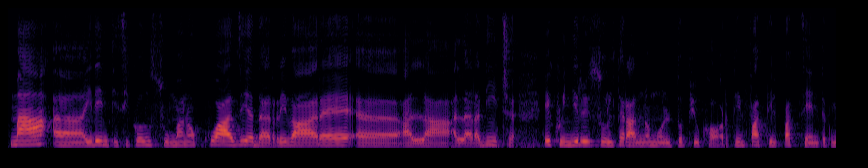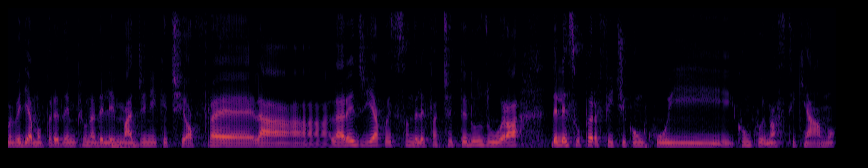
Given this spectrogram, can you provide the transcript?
ma eh, i denti si consumano quasi ad arrivare eh, alla, alla, radice e quindi risulteranno molto più corti. Infatti il paziente, come vediamo per esempio una delle immagini che ci offre la, la regia, queste sono delle faccette d'usura delle superfici con cui, con cui mastichiamo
